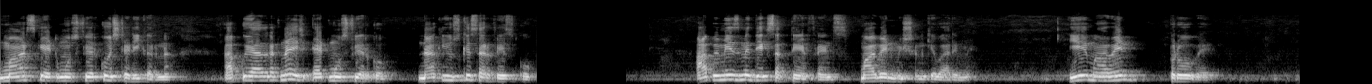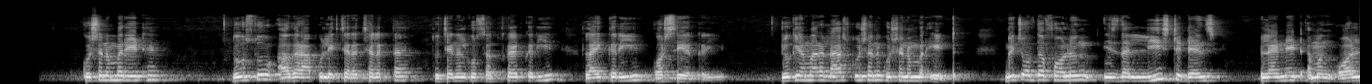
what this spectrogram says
मार्स के एटमोसफियर को स्टडी करना। आपको याद रखना है एटमोसफियर को, ना कि उसके सरफेस को। आप इमेज में देख सकते हैं फ्रेंड्स मावेन मिशन के बारे में। ये मावेन प्रोब है। क्वेश्चन नंबर एट है। दोस्तों, अगर आपको लेक्चर अच्छा लगता है तो चैनल को सब्सक्राइब करिए लाइक करिए और शेयर करिए। जो कि हमारा लास्ट क्वेश्चन है question number eight which of the following is the least dense planet among all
